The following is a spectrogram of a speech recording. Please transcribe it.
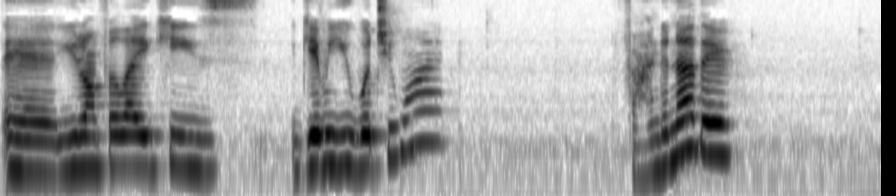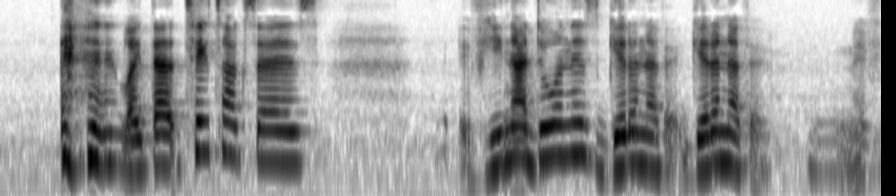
and you don't feel like he's giving you what you want, find another. like that TikTok says, if he not doing this, get another, get another. If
